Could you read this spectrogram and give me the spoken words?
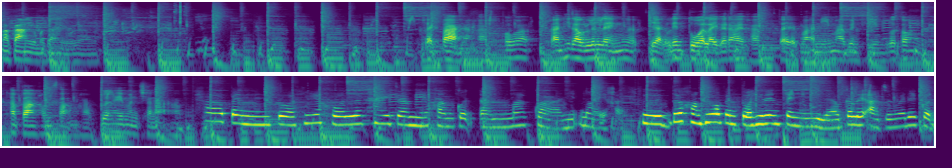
มากลางอยู่มากลางอยู่มากลาง แตกต่างนะครับ เพราะว่าการที่เราเล่นแรงนี่แบบอยากเล่นตัวอะไรก็ได้ครับ แต่มาอันนี้มาเป็นทีมก็ต้องทำตามคำสั่งครับ เพื่อให้มันชนะครับ ถ้าเป็นตัวที่โค้ชเลือกให้จะมีความกดดันมากกว่านิดหน่อยค่ะ คือด้วยความที่ว่าเป็นตัวที่เล่นเป็นอยู่แล้ว ก็เลยอาจจะไม่ได้กด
